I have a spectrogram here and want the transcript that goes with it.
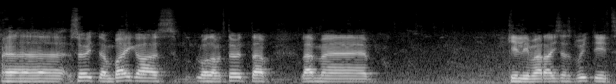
äh, söötja on paigas, loodame, et töötab. Lähme killime ära isased vutid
